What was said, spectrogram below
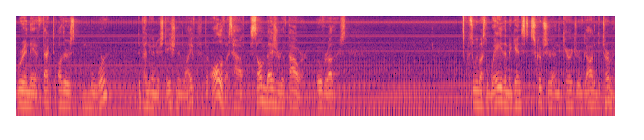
wherein they affect others more, depending on your station in life, but all of us have some measure of power over others. So we must weigh them against Scripture and the character of God and determine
